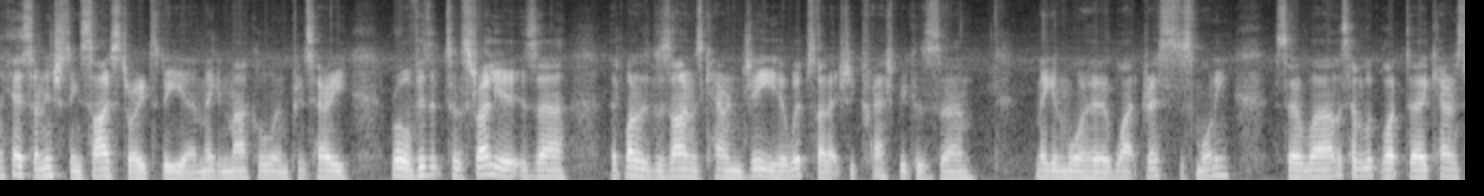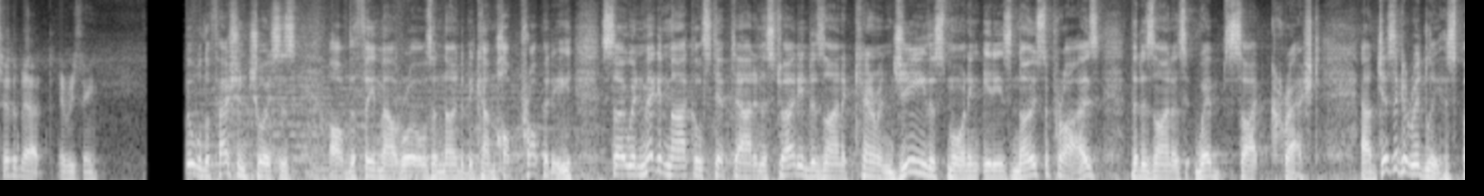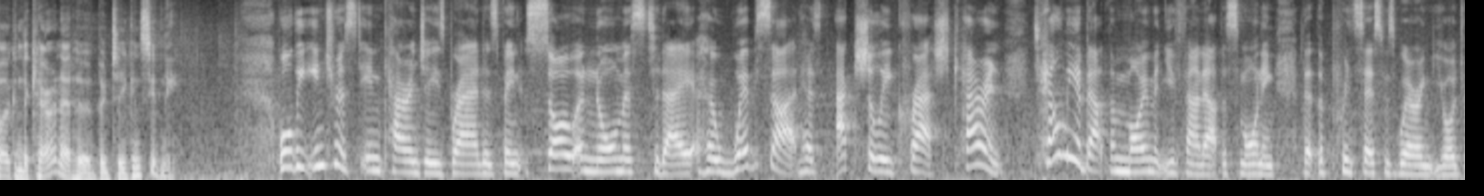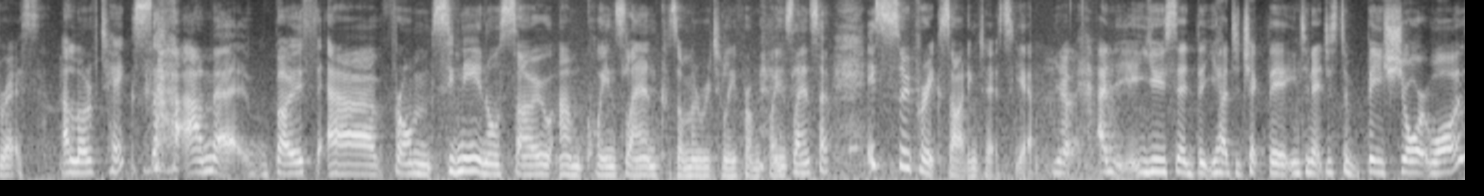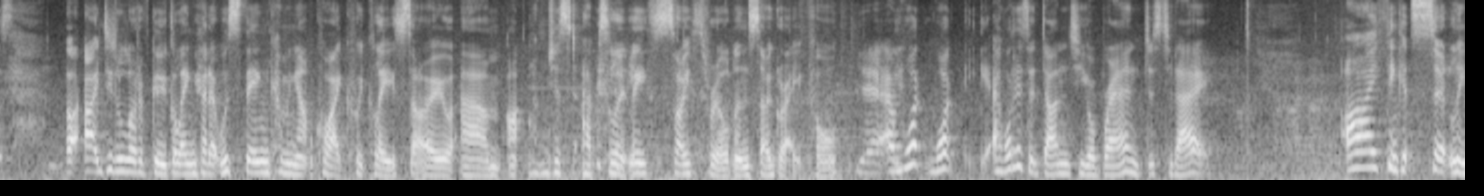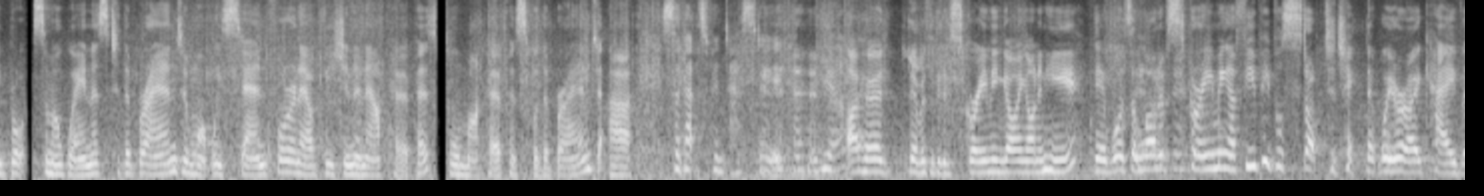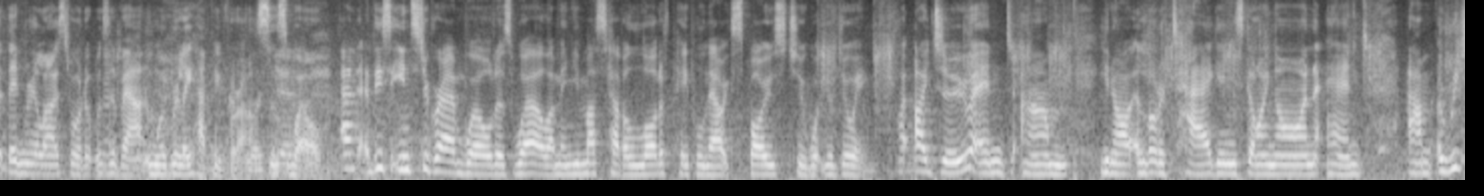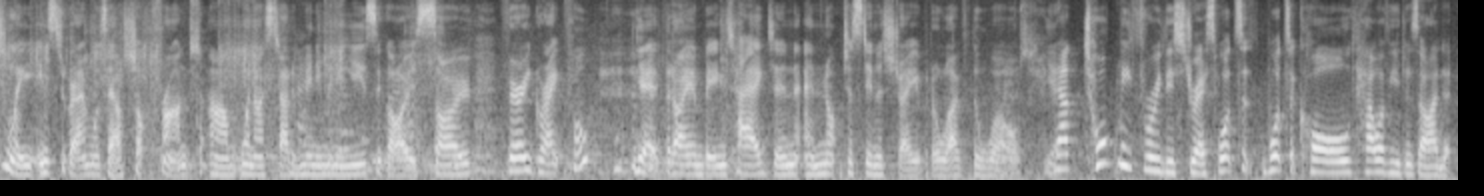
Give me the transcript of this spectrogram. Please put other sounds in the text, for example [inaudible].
Okay, so an interesting side story to the uh, Meghan Markle and Prince Harry royal visit to Australia is uh, that one of the designers, Karen Gee, her website actually crashed because um, Meghan wore her white dress this morning. So uh, let's have a look what uh, Karen said about everything. Well, the fashion choices of the female royals are known to become hot property. So when Meghan Markle stepped out in Australian designer Karen Gee this morning, it is no surprise the designer's website crashed. Our Jessica Ridley has spoken to Karen at her boutique in Sydney. Well, the interest in Karen Gee's brand has been so enormous today. Her website has actually crashed. Karen, tell me about the moment you found out this morning that the princess was wearing your dress. A lot of texts, [laughs] um, both uh, from Sydney and also um, Queensland, because I'm originally from [laughs] Queensland. So it's super exciting to us, yeah. Yeah. And you said that you had to check the internet just to be sure it was? I did a lot of Googling, but it was then coming up quite quickly. So um, I'm just absolutely [laughs] so thrilled and so grateful. Yeah, and what, what, what has it done to your brand just today? I think it's certainly brought some awareness to the brand and what we stand for and our vision and our purpose, or my purpose for the brand. Uh, so that's fantastic. [laughs] yeah. I heard there was a bit of screaming going on in here. There was a lot of screaming. A few people stopped to check that we were okay, but then realised what it was about and were really happy for us as well. And this Instagram world as well, I mean, you must have a lot of people now exposed to what you're doing. I, I do, and, um, you know, a lot of tagging's going on and um, originally, Instagram was our shop front um, when I started many, many years ago. So, very grateful, yeah, that I am being tagged and, and not just in Australia but all over the world. Yeah. Now, talk me through this dress. What's it? What's it called? How have you designed it?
